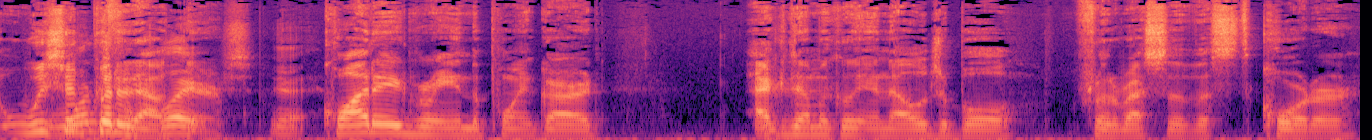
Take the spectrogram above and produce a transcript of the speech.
we should put it out players. there. Yeah. Quade Green, the point guard, academically ineligible for the rest of this quarter.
